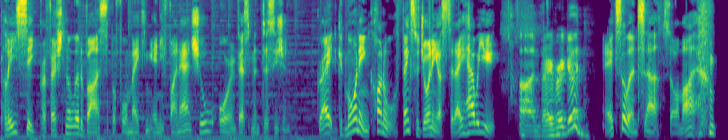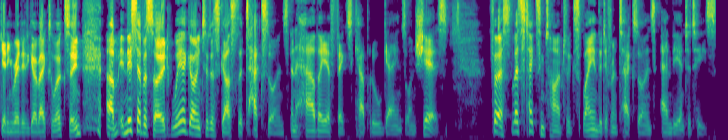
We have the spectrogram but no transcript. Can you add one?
Please seek professional advice before making any financial or investment decision. Great. Good morning, Connell. Thanks for joining us today. How are you? I'm very, very good. Excellent. Uh, so am I. I'm getting ready to go back to work soon. Um, in this episode, we're going to discuss the tax zones and how they affect capital gains on shares. First, let's take some time to explain the different tax zones and the entities.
